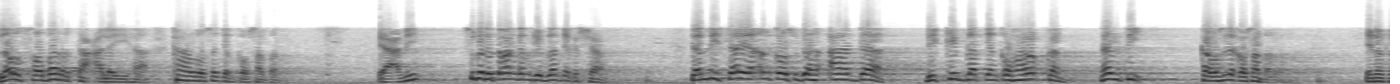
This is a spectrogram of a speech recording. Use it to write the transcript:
Lau sabarta 'alaiha. Kalau saja engkau sabar yakni sudah diterangkan kiblatnya ke Syam dan niscaya engkau sudah ada di kiblat yang kau harapkan nanti kalau sudah kau sabar Yang Nabi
